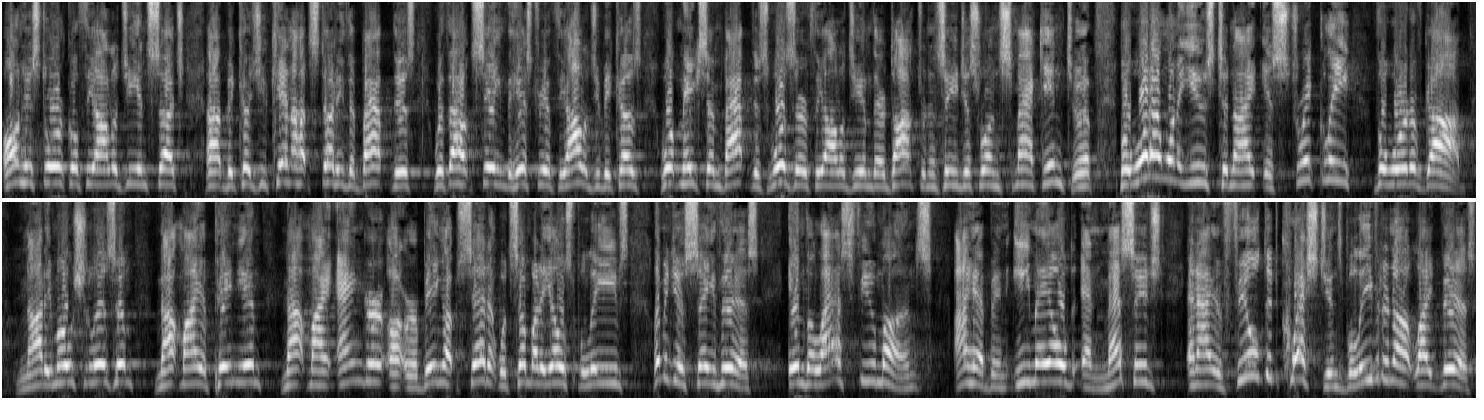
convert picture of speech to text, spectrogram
on historical theology and such uh, because you cannot study the Baptists without seeing the history of theology because what makes them Baptists was their theology and their doctrine, and so you just run smack into it. But what I want to use tonight is strictly the Word of God. Not emotionalism, not my opinion, not my anger uh, or being upset at what somebody else believes. Let me just say this. In the last few months, I have been emailed and messaged, and I have fielded questions, believe it or not, like this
